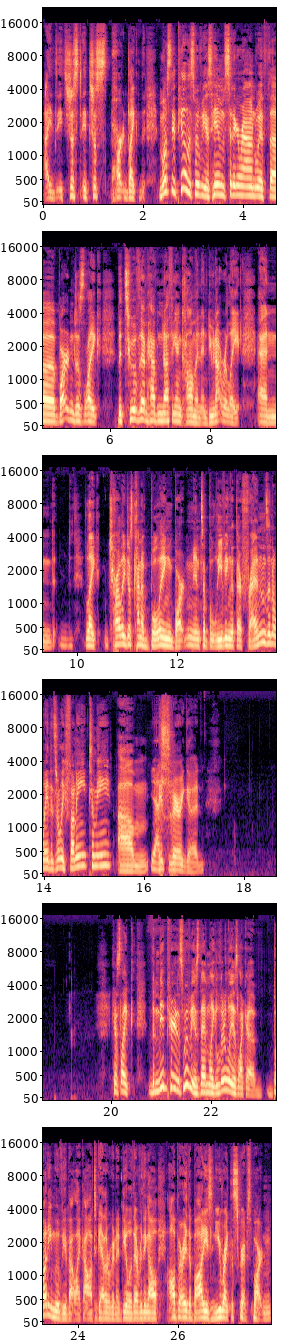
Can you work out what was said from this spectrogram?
I, it's just it's just part like most of the appeal of this movie is him sitting around with uh Barton just like the two of them have nothing in common and do not relate. And like Charlie just kind of bullying Barton into believing that they're friends in a way that's really funny to me. Um Yes. it's very good. Because like the mid period of this movie is them like literally is like a buddy movie about like oh together we're gonna deal with everything. I'll I'll bury the bodies and you write the scripts Barton.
